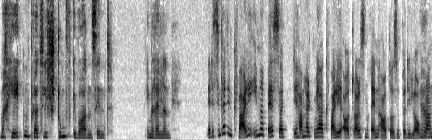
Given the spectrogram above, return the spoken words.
Macheten plötzlich stumpf geworden sind im Rennen. Ja, die sind halt im Quali immer besser. Die haben halt mehr Quali-Auto als ein Rennauto. Also bei den Long Ja.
